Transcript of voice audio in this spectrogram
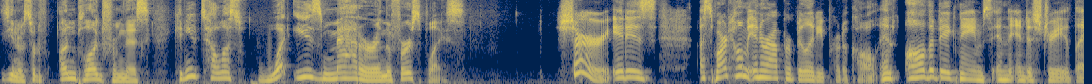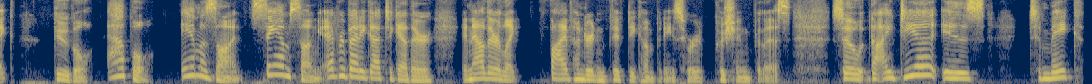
you know sort of unplugged from this. Can you tell us what is Matter in the first place? Sure. It is a smart home interoperability protocol, and all the big names in the industry like Google, Apple, Amazon, Samsung, everybody got together and now there are like 550 companies who are pushing for this. So the idea is to make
